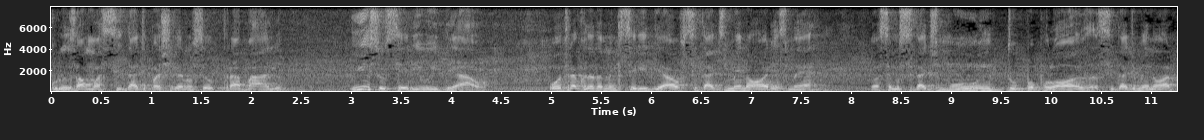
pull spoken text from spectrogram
cruzar uma cidade para chegar no seu trabalho. Isso seria o ideal. Outra coisa também que seria ideal, cidades menores, né? Nós temos cidades muito populosas. Cidade menor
